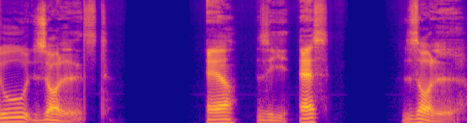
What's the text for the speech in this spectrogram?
Du sollst. Er, sie, es soll.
